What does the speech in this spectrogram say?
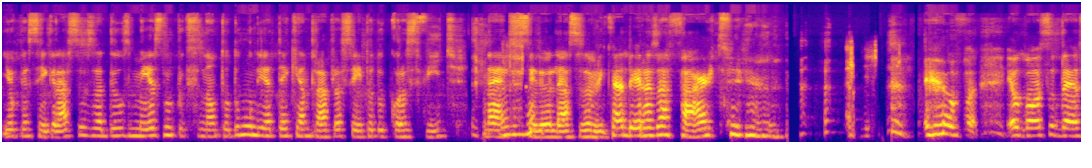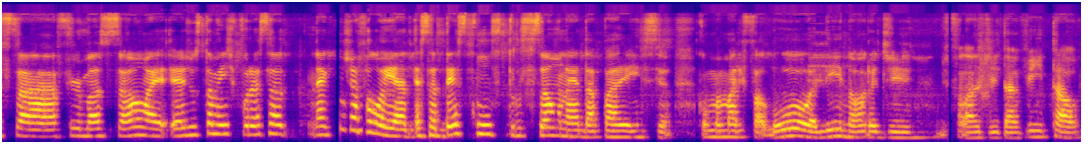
E eu pensei, graças a Deus mesmo, porque senão todo mundo ia ter que entrar para a seita do CrossFit, né? Se ele olhasse as brincadeiras à parte. eu, eu gosto dessa afirmação, é, é justamente por essa, né, que já falou aí, essa desconstrução, né, da aparência, como a Mari falou ali na hora de, de falar de Davi e tal.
